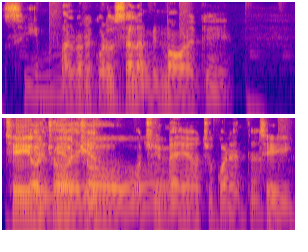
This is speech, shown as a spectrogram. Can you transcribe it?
Si mal no recuerdo, es a la misma hora que... Sí, 8, 8, y media, 8.40. Sí.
